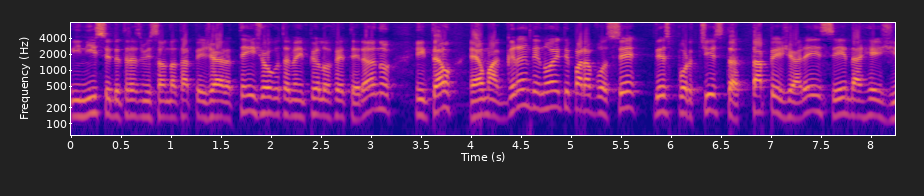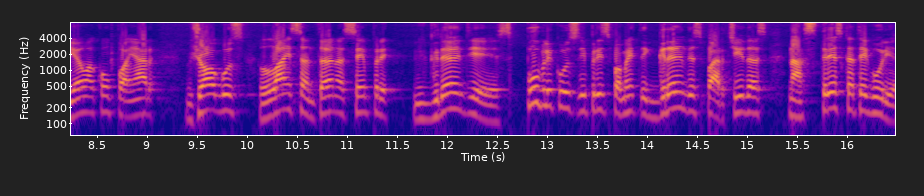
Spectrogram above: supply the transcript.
início de transmissão da Tapejara tem jogo também pelo veterano. Então é uma grande noite para você, desportista tapejarense e da região, acompanhar jogos lá em Santana, sempre grandes públicos e principalmente grandes partidas nas três categorias.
